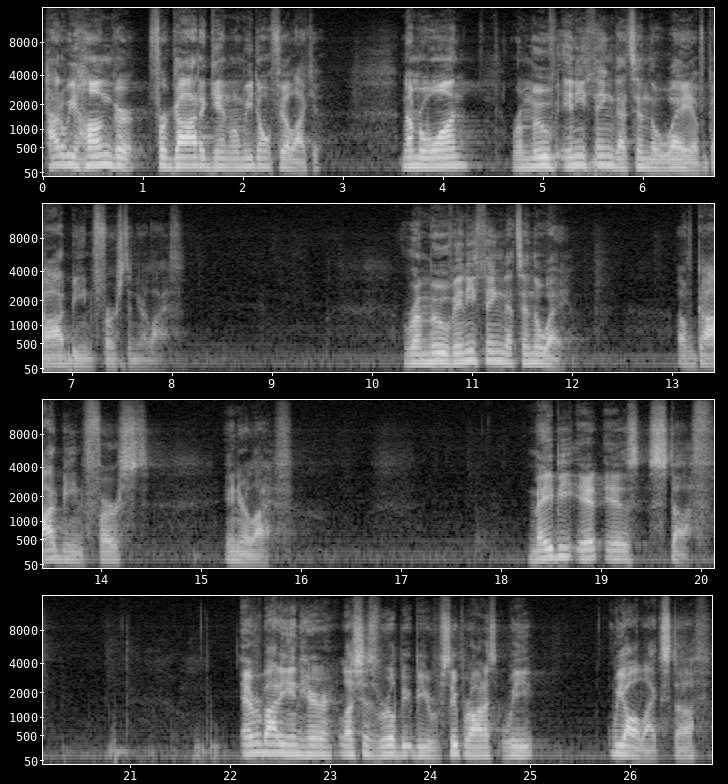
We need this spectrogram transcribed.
How do we hunger for God again when we don't feel like it? Number one, remove anything that's in the way of God being first in your life. Remove anything that's in the way of God being first in your life. Maybe it is stuff. Everybody in here, let's just real be, be super honest, we we all like stuff.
